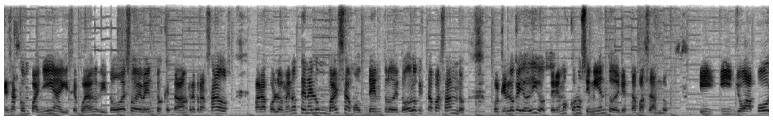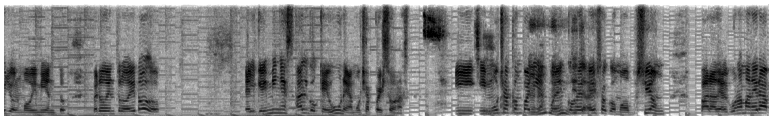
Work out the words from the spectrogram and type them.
esas compañías y se puedan y todos esos eventos que estaban retrasados para por lo menos tener un bálsamo dentro de todo lo que está pasando. Porque es lo que yo digo, tenemos conocimiento de qué está pasando. Y, y yo apoyo el movimiento. Pero dentro de todo, el gaming es algo que une a muchas personas. Y, Sí. y muchas compañías pueden coger literal. eso como opción para de alguna manera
